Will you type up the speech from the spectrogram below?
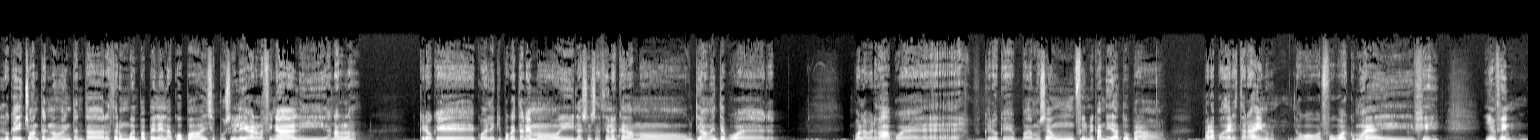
lo, que he dicho antes, ¿no? Intentar hacer un buen papel en la Copa y si es posible llegar a la final y ganarla. Creo que con el equipo que tenemos y las sensaciones que damos últimamente, pues, pues la verdad, pues creo que podemos ser un firme candidato para, para poder estar ahí, ¿no? Luego el fútbol es como es y, y en fin.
